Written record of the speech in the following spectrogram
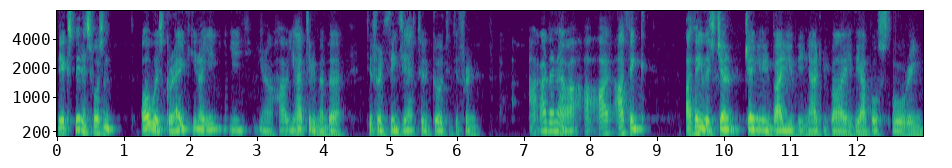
the experience wasn't always great. You know, you you you know how you had to remember different things. You have to go to different. I, I don't know. I, I I think I think there's gen, genuine value being added by the Apple Store. In,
